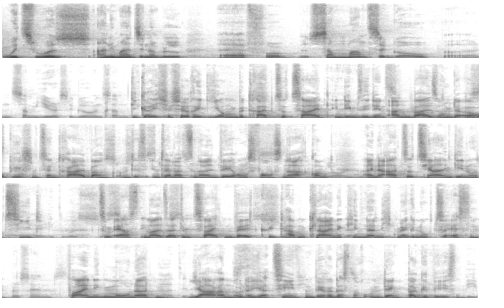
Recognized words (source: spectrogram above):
which was unimaginable uh, for some months ago, uh, some years ago and some Die griechische Regierung betreibt zurzeit, indem sie den Anweisungen der Europäischen Zentralbank und des Internationalen Währungsfonds nachkommt, eine Art sozialen Genozid. Zum ersten Mal seit dem Zweiten Weltkrieg haben kleine Kinder nicht mehr genug zu essen. Vor einigen Monaten, Jahren oder Jahrzehnten wäre das noch undenkbar gewesen.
